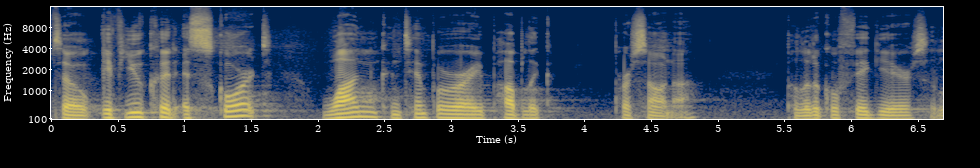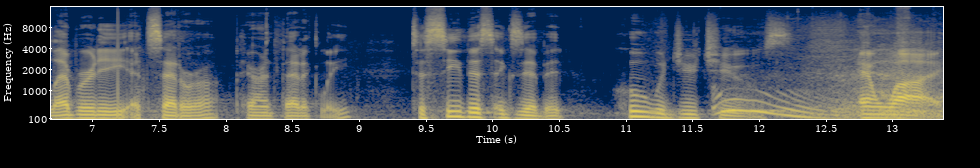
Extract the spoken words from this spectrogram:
so, if you could escort one contemporary public persona, political figure, celebrity, etc., parenthetically, to see this exhibit, who would you choose Ooh. and why?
